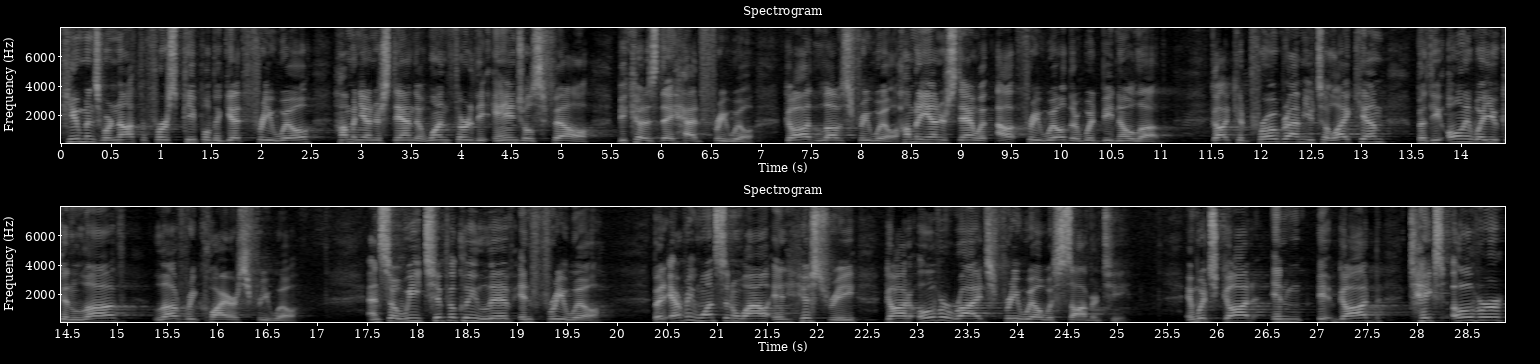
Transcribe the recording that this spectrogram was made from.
humans were not the first people to get free will. How many understand that one third of the angels fell because they had free will? God loves free will. How many understand without free will, there would be no love? God could program you to like Him, but the only way you can love, love requires free will. And so we typically live in free will. But every once in a while in history, God overrides free will with sovereignty in which God, in, God takes over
